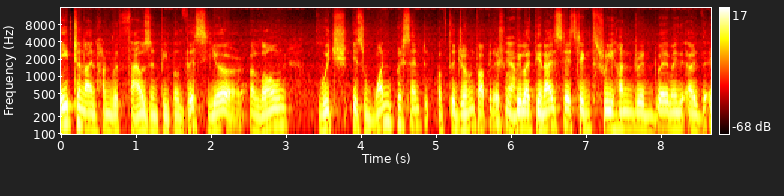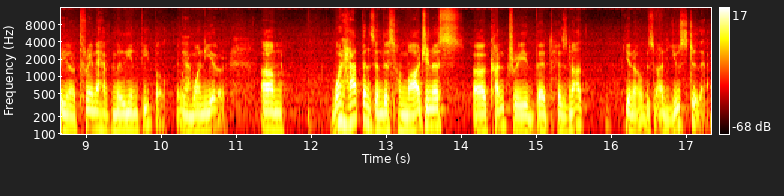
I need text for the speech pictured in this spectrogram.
eight to 900,000 people this year alone which is 1% of the German population. It would be like the United States taking 300, uh, you know, three and a half million people in yeah. one year. Um, what happens in this homogenous uh, country that has not, you know, is not used to that?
